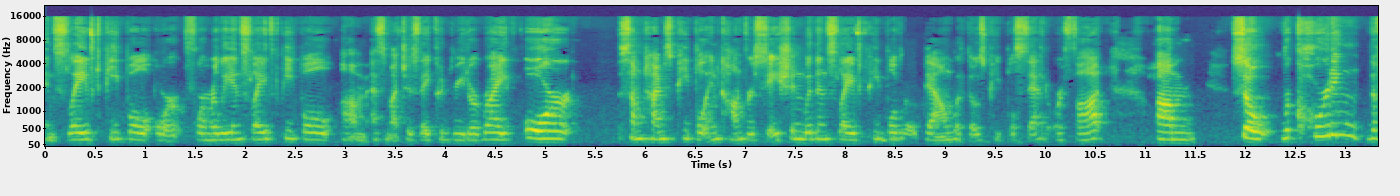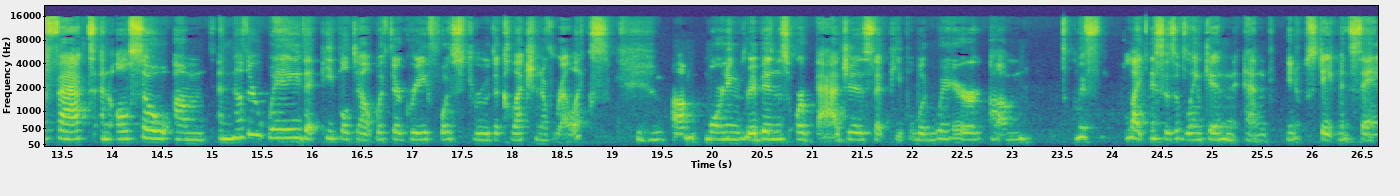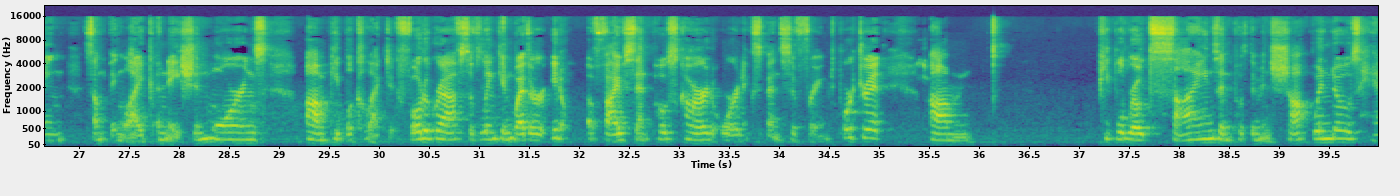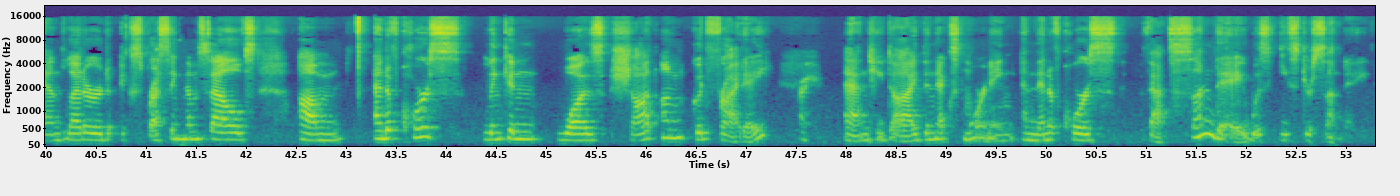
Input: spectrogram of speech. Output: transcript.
enslaved people or formerly enslaved people um, as much as they could read or write, or sometimes people in conversation with enslaved people wrote down what those people said or thought. Um, so, recording the facts, and also um, another way that people dealt with their grief was through the collection of relics, mm-hmm. um, mourning ribbons or badges that people would wear um, with likenesses of Lincoln and you know statements saying something like "a nation mourns." Um, people collected photographs of Lincoln, whether you know a five cent postcard or an expensive framed portrait. Um, people wrote signs and put them in shop windows, hand lettered, expressing themselves. Um, and of course, Lincoln was shot on Good Friday, right. and he died the next morning. And then, of course, that Sunday was Easter Sunday.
